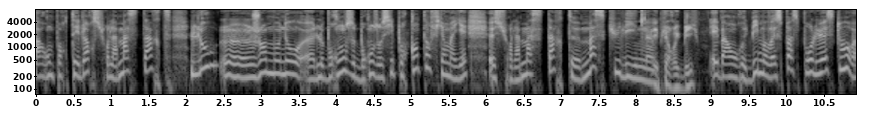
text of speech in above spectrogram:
a remporté l'or sur la Mastart. Lou euh, Jean Monod euh, le bronze, bronze aussi pour Quentin Fillon-Maillet euh, sur la Mastart masculine. Et puis en rugby Eh ben en rugby, mauvaise passe pour l'US Tour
